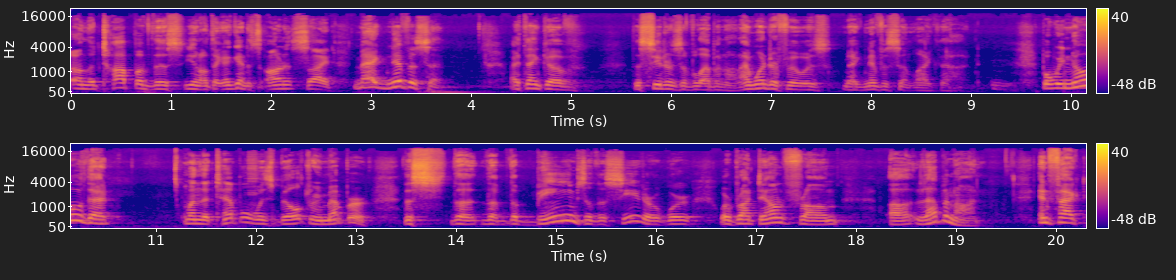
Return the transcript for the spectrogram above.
on the top of this, you know, thing. Again, it's on its side. Magnificent. I think of the cedars of Lebanon. I wonder if it was magnificent like that. But we know that when the temple was built, remember, the, the, the, the beams of the cedar were, were brought down from uh, Lebanon. In fact,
